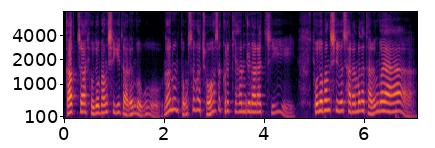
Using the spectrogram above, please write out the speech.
각자 효도 방식이 다른 거고 나는 동서가 좋아서 그렇게 하는 줄 알았지. 효도 방식은 사람마다 다른 거야.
